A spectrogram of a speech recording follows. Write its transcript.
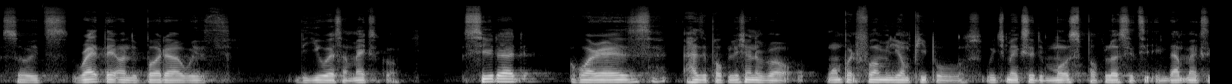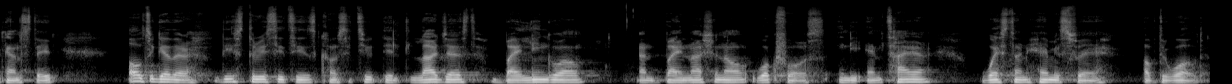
So it's right there on the border with the US and Mexico. Ciudad Juarez has a population of about 1.4 million people, which makes it the most populous city in that Mexican state. Altogether, these three cities constitute the largest bilingual and binational workforce in the entire Western Hemisphere of the world.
